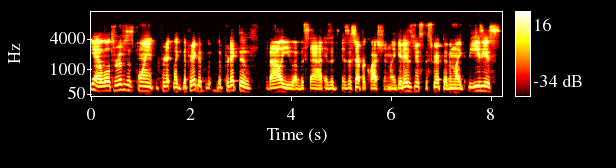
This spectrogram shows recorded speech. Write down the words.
Yeah, well, to Rufus's point, predict like the predictive the predictive value of the stat is a is a separate question. Like it is just descriptive, and like the easiest,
